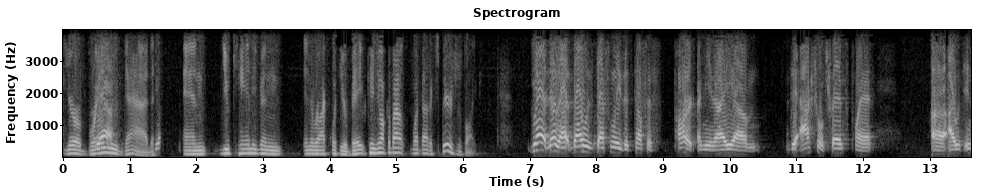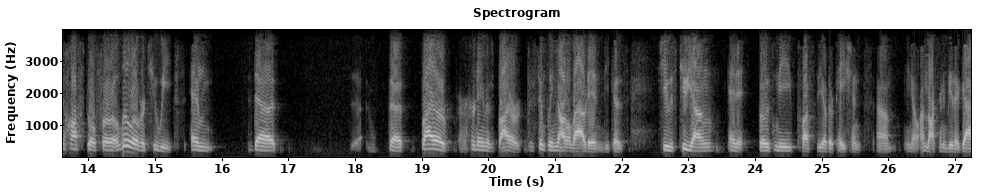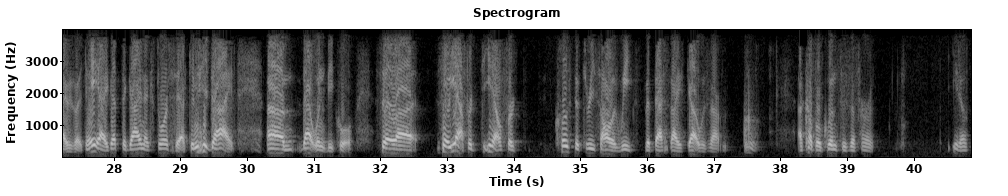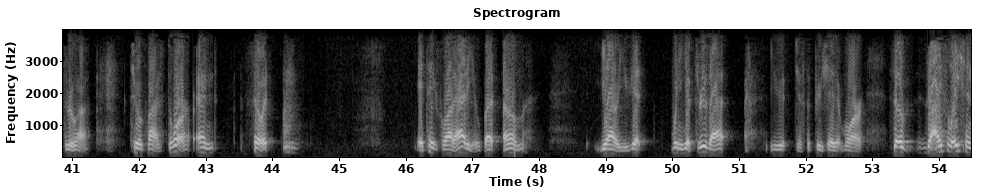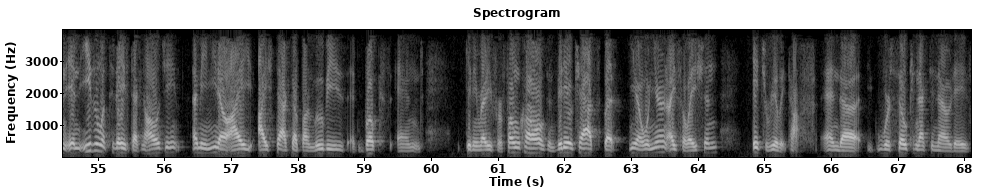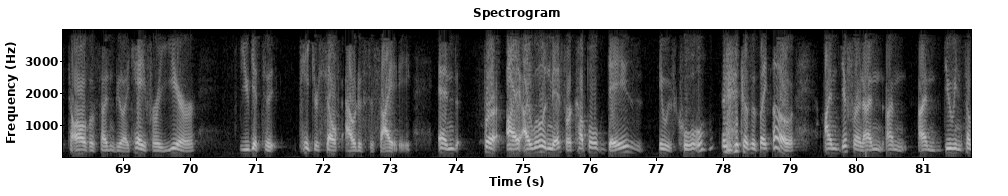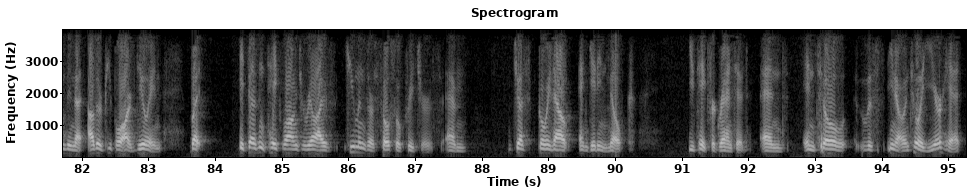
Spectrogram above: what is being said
you're a Yeah. brand new dad, and you can't even interact with your baby. Can you talk about what that experience was like? Yeah, no, that that was definitely the toughest part. I mean, I um the actual transplant uh I was in hospital for a little over 2 weeks and the the Breyer her name is Breyer was simply not allowed in because she was too young and it was me plus the other patients. Um, you know, I'm not going to be the guy who's like, "Hey, I got the guy next door sick and he died." Um that wouldn't be cool. So uh so yeah, for you know, for close to three solid weeks, the best I got was um, a couple of glimpses of her, you know, through a through a glass door, and so it it takes a lot out of you. But um, yeah, you get when you get through that, you just appreciate it more. So the isolation, and even with today's technology, I mean, you know, I I stacked up on movies and books and getting ready for phone calls and video chats. But you know, when you're in isolation, it's really tough. And uh, we're so connected nowadays to all of a sudden be like, hey, for a year, you get to take yourself out of society. And for I, I will admit, for a couple days, it was cool because it's like, oh, I'm different. I'm I'm I'm doing something that other people aren't doing. But it doesn't take long to realize humans are social creatures, and just going out and getting milk you take for granted. And until this, you know, until a year hit,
